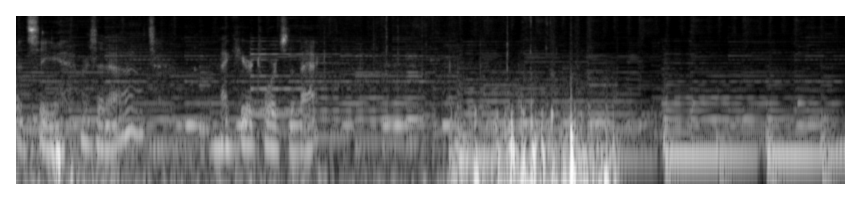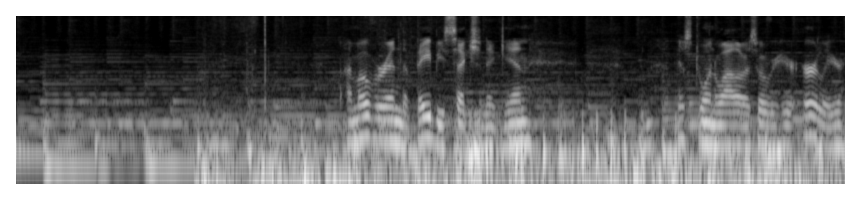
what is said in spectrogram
Let's see, where's it at? Back here towards the back. I'm over in the baby section again. Missed one while I was over here earlier,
